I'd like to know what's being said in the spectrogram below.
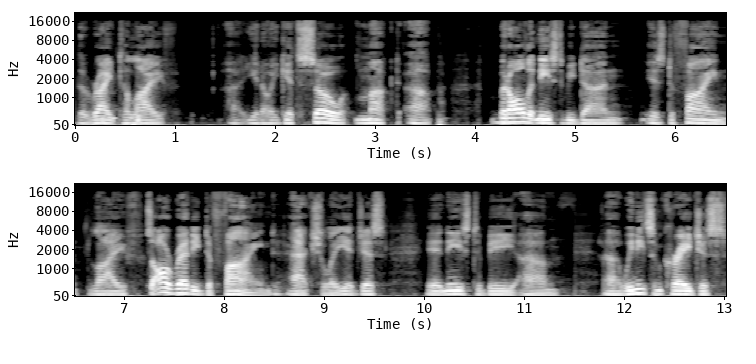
the right to life, uh, you know, it gets so mucked up. But all that needs to be done is define life. It's already defined, actually. It just it needs to be um, uh, we need some courageous,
